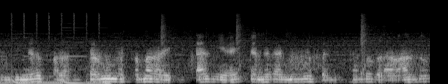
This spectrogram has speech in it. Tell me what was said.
el dinero para montarme una cámara digital y ahí tener al niño pensando, grabando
